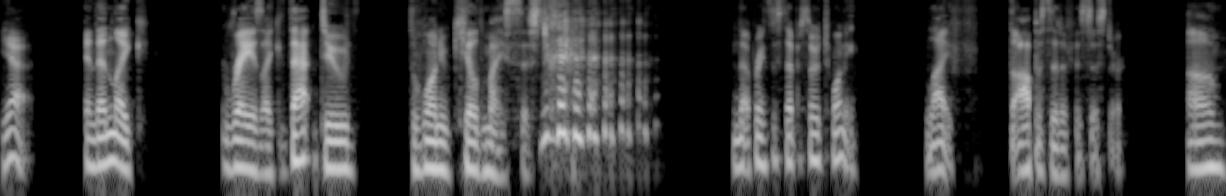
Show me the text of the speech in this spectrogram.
yeah. And then like Ray is like, that dude, the one who killed my sister. and that brings us to episode 20. Life, the opposite of his sister. Um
